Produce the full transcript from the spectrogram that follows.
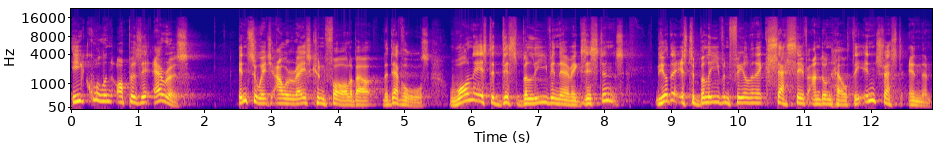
equal and opposite errors into which our race can fall about the devils. One is to disbelieve in their existence, the other is to believe and feel an excessive and unhealthy interest in them.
